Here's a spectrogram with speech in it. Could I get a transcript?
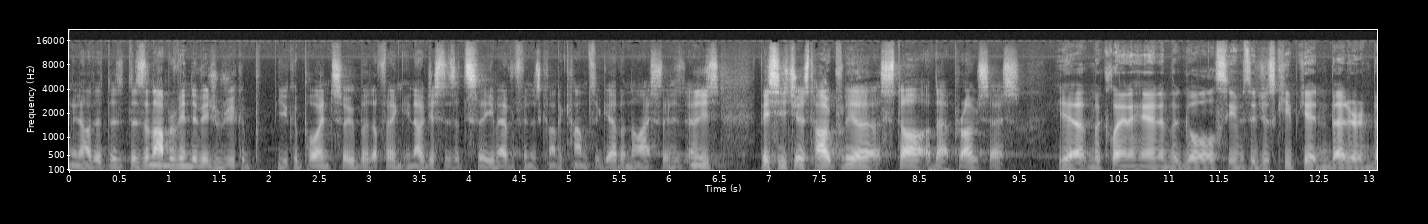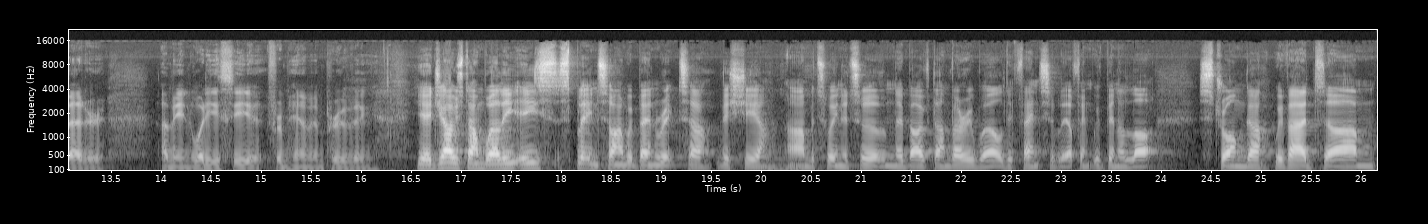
you know, there's, there's a number of individuals you could you could point to, but I think you know, just as a team, everything has kind of come together nicely, and is, this is just hopefully a start of that process. Yeah, McClanahan and the goal seems to just keep getting better and better. I mean, what do you see from him improving? Yeah, Joe's done well. He, he's splitting time with Ben Richter this year. Mm-hmm. Um, between the two of them, they've both done very well defensively. I think we've been a lot stronger. We've had um,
